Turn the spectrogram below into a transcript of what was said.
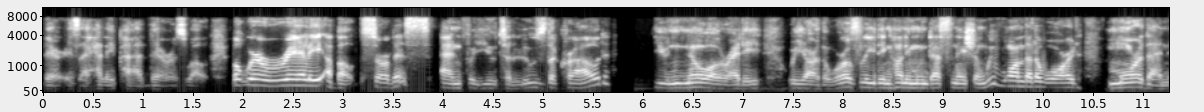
there is a helipad there as well. But we're really about the service and for you to lose the crowd you know already we are the world's leading honeymoon destination. We've won that award more than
